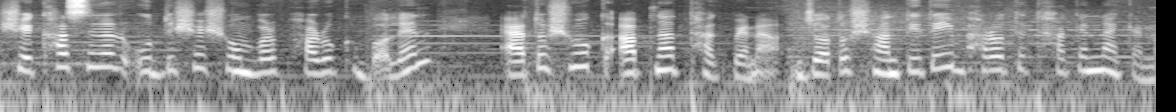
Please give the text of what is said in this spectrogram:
শেখ হাসিনার উদ্দেশ্যে সোমবার ফারুক বলেন, এত সুখ আপনার থাকবে না। যত শান্তিতেই ভারতে থাকেন না কেন,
